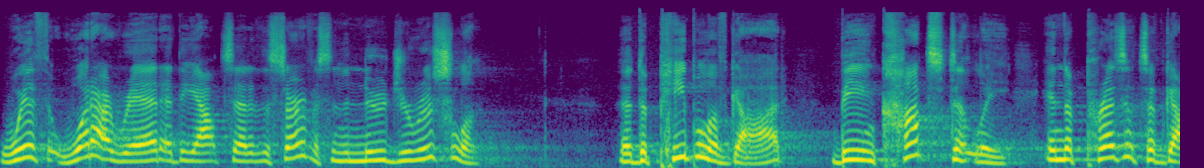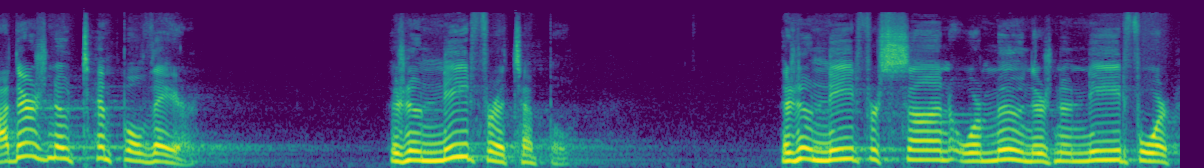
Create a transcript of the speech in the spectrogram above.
with what I read at the outset of the service in the New Jerusalem. That the people of God being constantly in the presence of God. There's no temple there. There's no need for a temple. There's no need for sun or moon. There's no need for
